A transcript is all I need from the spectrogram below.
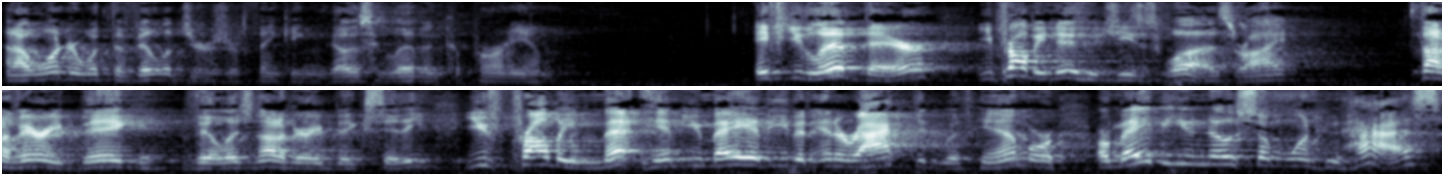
And I wonder what the villagers are thinking, those who live in Capernaum. If you lived there, you probably knew who Jesus was, right? It's not a very big village, not a very big city. You've probably met him. You may have even interacted with him, or, or maybe you know someone who has.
